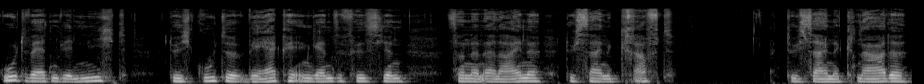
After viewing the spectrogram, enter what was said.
Gut werden wir nicht durch gute Werke in Gänsefüßchen, sondern alleine durch seine Kraft, durch seine Gnade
